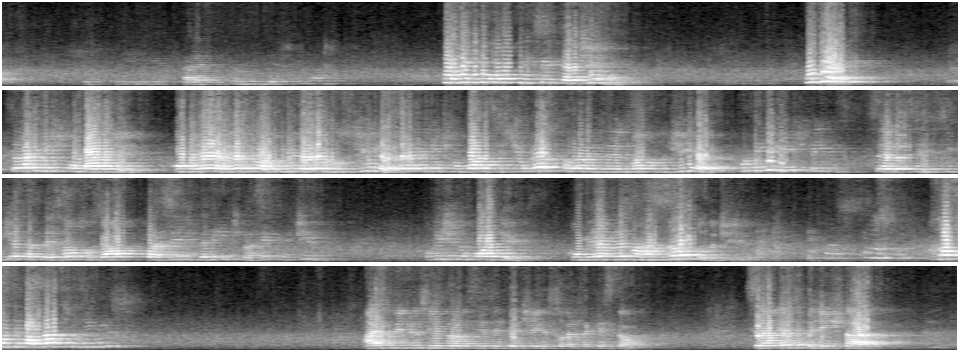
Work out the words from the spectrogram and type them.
Porque parece que eu não deixo falar. Por que, que todo mundo tem que ser criativo? Por quê? Será que a gente não pode comer a mesma comida todos os dias? Será que a gente não pode assistir o mesmo programa de televisão todo dia? Por que, que a gente tem que ser- se- sentir essa pressão social para ser diferente, criativo? Por que a gente não pode comer a mesma ração todo dia? Os, os nossos antepassados faziam isso. Mais um videozinho para vocês refletirem sobre essa questão. Será mesmo que a gente está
